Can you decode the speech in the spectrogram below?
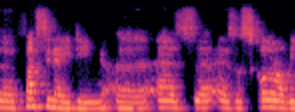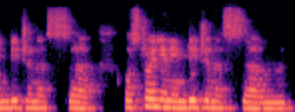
uh, fascinating uh, as, uh, as a scholar of Indigenous, uh, Australian Indigenous um,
